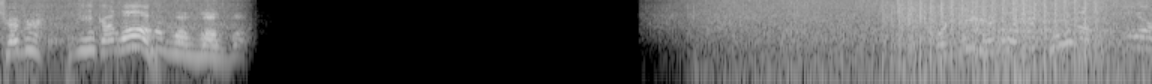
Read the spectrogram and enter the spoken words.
Trevor, we ain't got long. Whoa, whoa, whoa. Ortega has only been cool enough before.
